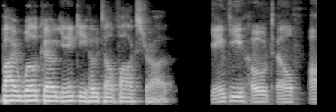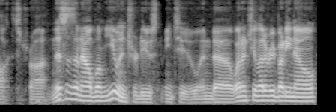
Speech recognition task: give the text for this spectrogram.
by wilco yankee hotel foxtrot. Yankee hotel foxtrot. And this is an album you introduced me to and uh, why don't you let everybody know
